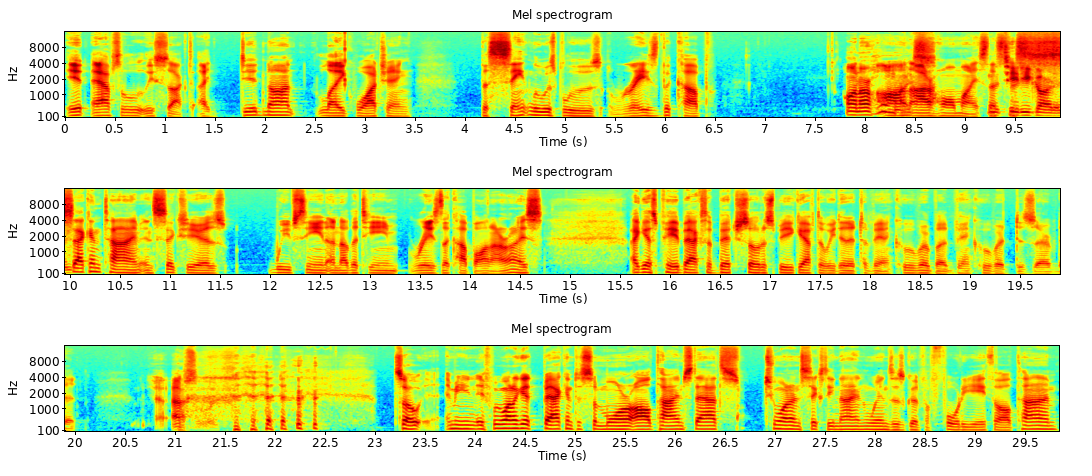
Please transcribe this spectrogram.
it absolutely sucked. I did not like watching the St. Louis Blues raise the cup on our home on ice. our home ice. In the That's TD Garden. second time in six years we've seen another team raise the cup on our ice. I guess payback's a bitch, so to speak, after we did it to Vancouver, but Vancouver deserved it. Yeah, absolutely. So, I mean, if we want to get back into some more all time stats, 269 wins is good for 48th all time.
